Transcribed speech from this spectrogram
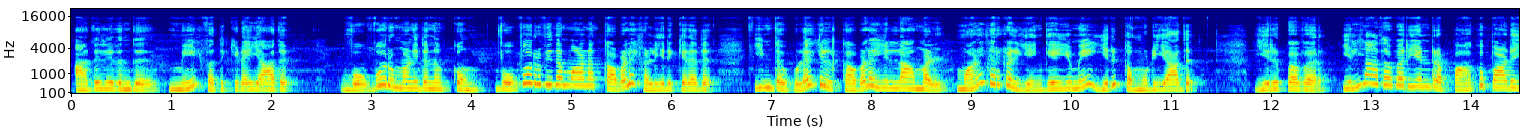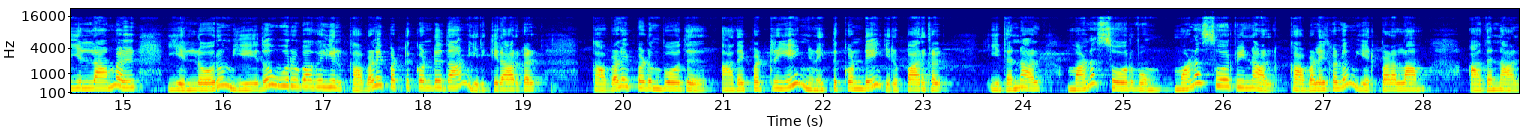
அதிலிருந்து மீள்வது கிடையாது. ஒவ்வொரு மனிதனுக்கும் ஒவ்வொரு விதமான கவலைகள் இருக்கிறது. இந்த உலகில் கவலை இல்லாமல் மனிதர்கள் எங்கேயுமே இருக்க முடியாது. இருப்பவர் இல்லாதவர் என்ற பாகுபாடு இல்லாமல் எல்லோரும் ஏதோ ஒரு வகையில் கவலைப்பட்டு கொண்டுதான் இருக்கிறார்கள். கவலைப்படும்போது அதை பற்றியே நினைத்து கொண்டே இருப்பார்கள். இதனால் மனச்சோர்வும் மனச்சோர்வினால் கவலைகளும் ஏற்படலாம். அதனால்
